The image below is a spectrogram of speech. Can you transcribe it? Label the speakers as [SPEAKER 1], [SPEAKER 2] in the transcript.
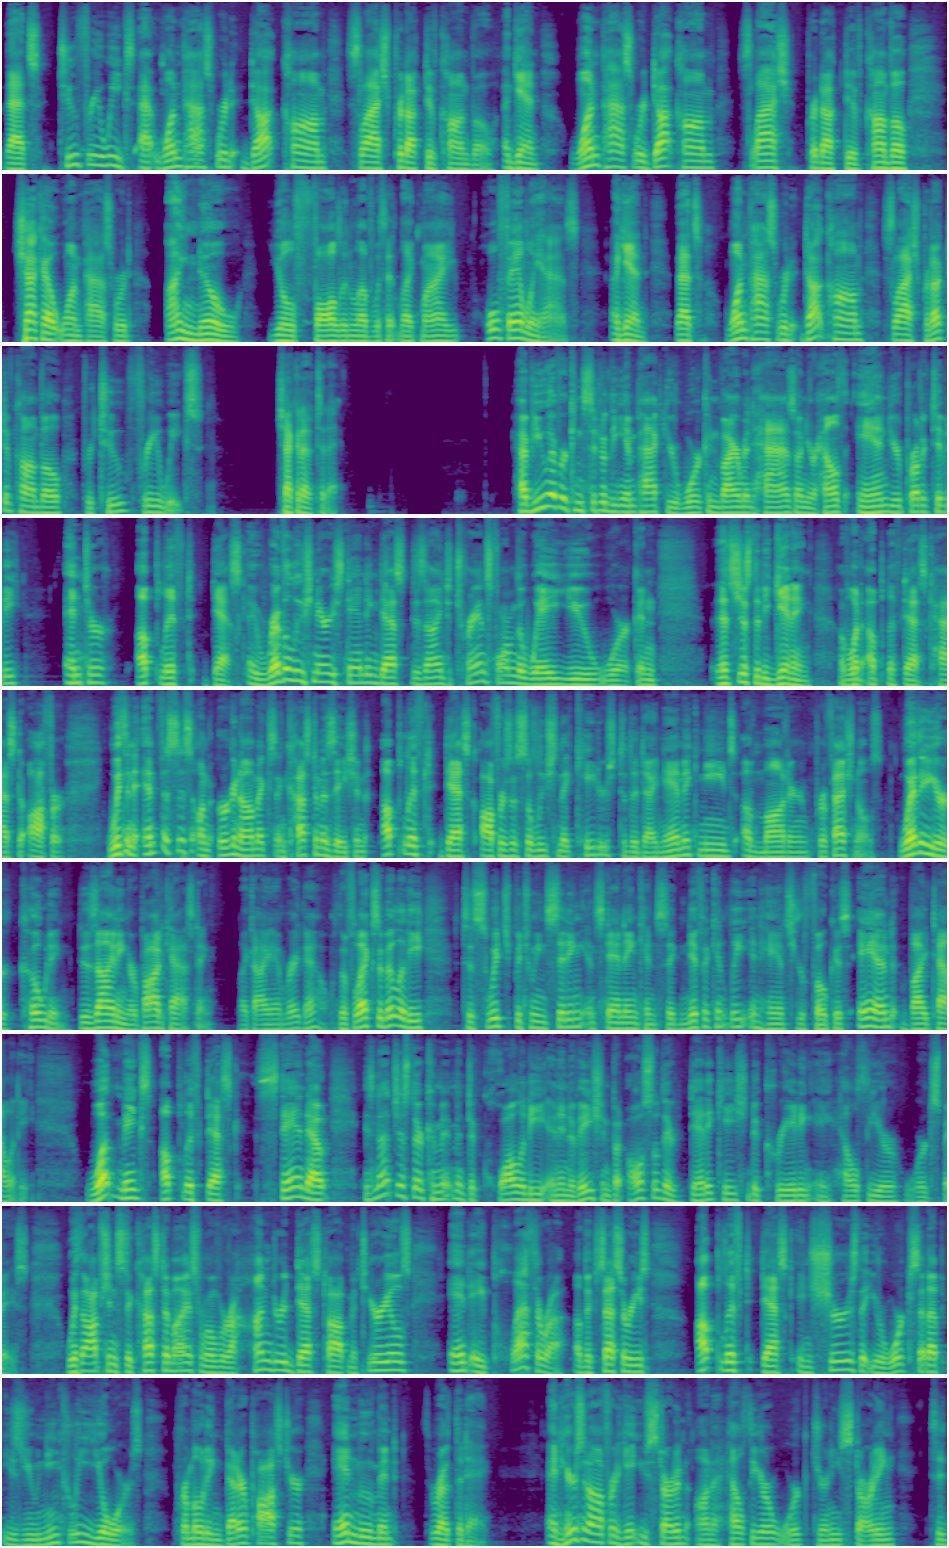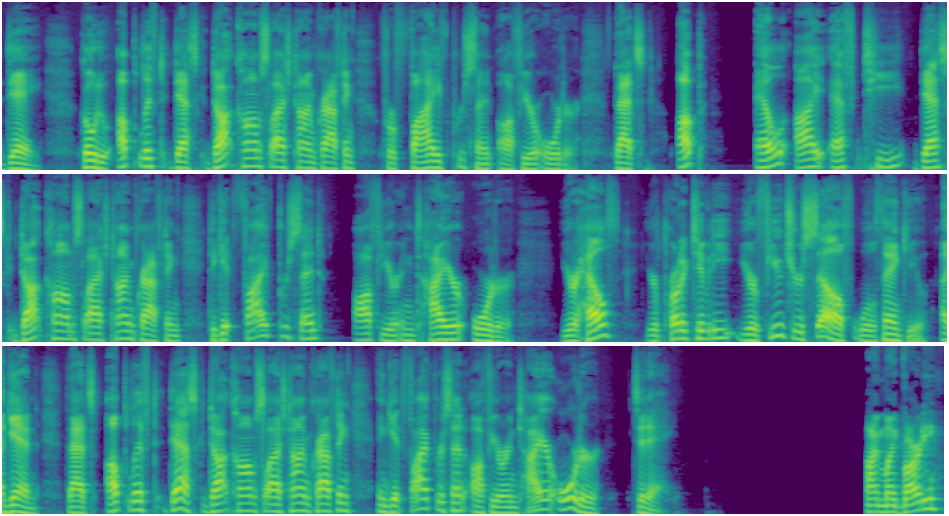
[SPEAKER 1] That's two free weeks at onepassword.com slash productive convo. Again, onepassword.com slash productive convo. Check out 1Password. I know you'll fall in love with it like my whole family has. Again, that's onepassword.com slash productive convo for two free weeks. Check it out today. Have you ever considered the impact your work environment has on your health and your productivity? Enter Uplift Desk, a revolutionary standing desk designed to transform the way you work. And that's just the beginning of what Uplift Desk has to offer. With an emphasis on ergonomics and customization, Uplift Desk offers a solution that caters to the dynamic needs of modern professionals. Whether you're coding, designing, or podcasting, like I am right now, the flexibility to switch between sitting and standing can significantly enhance your focus and vitality. What makes Uplift Desk stand out is not just their commitment to quality and innovation, but also their dedication to creating a healthier workspace. With options to customize from over 100 desktop materials and a plethora of accessories, Uplift Desk ensures that your work setup is uniquely yours, promoting better posture and movement throughout the day. And here's an offer to get you started on a healthier work journey starting today. Go to upliftdesk.com slash timecrafting for 5% off your order. That's up L-I-F-T desk.com slash timecrafting to get 5% off your entire order. Your health, your productivity, your future self will thank you. Again, that's upliftdesk.com slash timecrafting and get 5% off your entire order today. I'm Mike Vardy.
